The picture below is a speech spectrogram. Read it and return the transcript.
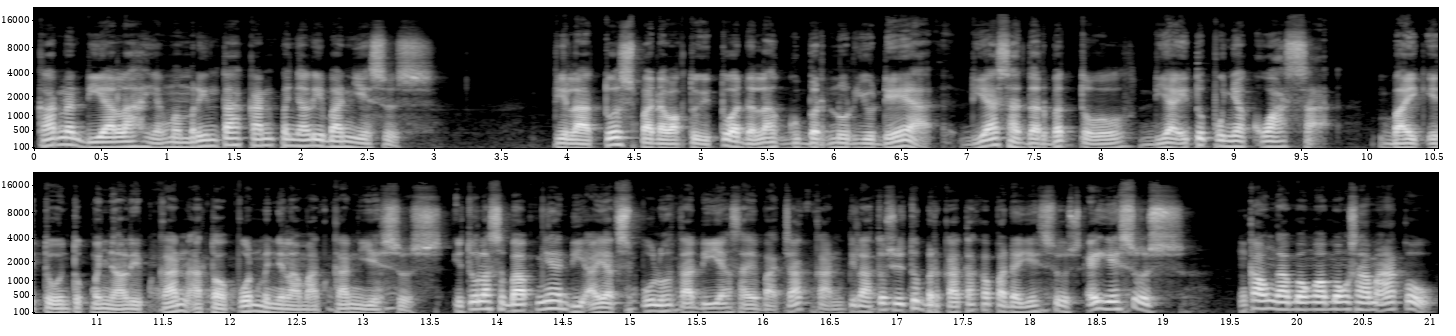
karena dialah yang memerintahkan penyaliban Yesus. Pilatus pada waktu itu adalah gubernur Yudea. Dia sadar betul dia itu punya kuasa, baik itu untuk menyalibkan ataupun menyelamatkan Yesus. Itulah sebabnya di ayat 10 tadi yang saya bacakan, Pilatus itu berkata kepada Yesus, Eh Yesus, engkau nggak mau ngomong sama aku.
